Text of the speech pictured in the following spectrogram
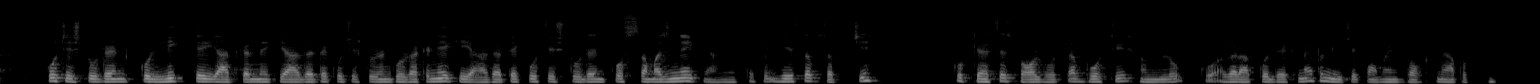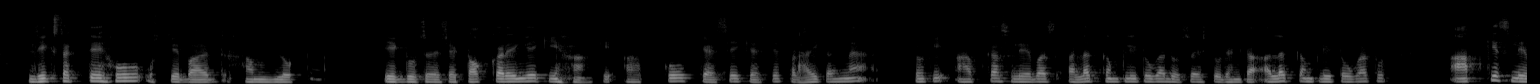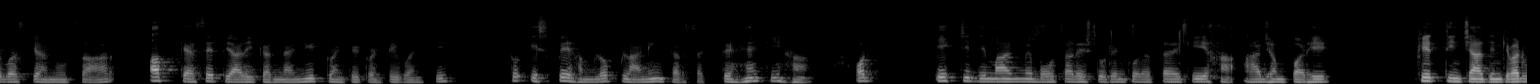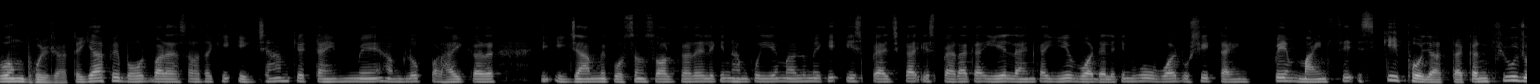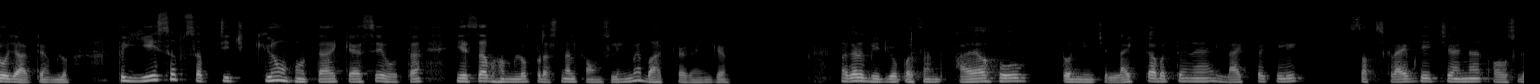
कुछ स्टूडेंट को लिख के याद करने की आदत है, कुछ स्टूडेंट को रटने की आदत है, कुछ स्टूडेंट को समझने की आदत है। तो ये सब सब चीज़ को कैसे सॉल्व होता है, वो चीज़ हम लोग को अगर आपको देखना है तो नीचे कमेंट बॉक्स में आप लिख सकते हो। उसके बाद हम लोग एक दूसरे से टॉक करेंगे कि हाँ कि आप को कैसे कैसे पढ़ाई करना है, क्योंकि आपका सिलेबस अलग कंप्लीट होगा, दूसरे स्टूडेंट का अलग कंप्लीट होगा तो आपके सिलेबस के अनुसार अब कैसे तैयारी करना है नीट 2021 की? तो इस पर हम लोग प्लानिंग कर सकते हैं कि हाँ और एक चीज़ दिमाग में बहुत सारे स्टूडेंट को रहता है कि हाँ आज हम पढ़े, फिर तीन चार दिन के बाद वो हम भूल जाते हैं, या फिर बहुत बार ऐसा होता है कि एग्ज़ाम के टाइम में हम लोग पढ़ाई कर एग्ज़ाम में क्वेश्चन सॉल्व कर रहे हैं, लेकिन हमको ये मालूम है कि इस पेज का, इस पैरा का, ये लाइन का, ये वर्ड है, लेकिन वो वर्ड उसी टाइम पे माइंड से स्किप हो जाता है कंफ्यूज हो जाते हैं हम लोग। तो ये सब सब चीज़ क्यों होता है, कैसे होता है, ये सब हम लोग पर्सनल काउंसलिंग में बात करेंगे। अगर वीडियो पसंद आया हो तो नीचे लाइक का बटन है, लाइक पे क्लिक, सब्सक्राइब दी चैनल और उस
